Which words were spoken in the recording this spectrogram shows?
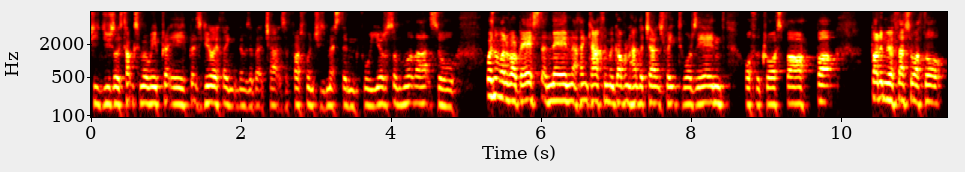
she usually tucks him away pretty securely. I think there was a bit of chat. It's the first one she's missed in four years or something like that. So wasn't one of our best. And then I think Kathleen McGovern had the chance right towards the end off the crossbar. But Boroughmuir Thistle, I thought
